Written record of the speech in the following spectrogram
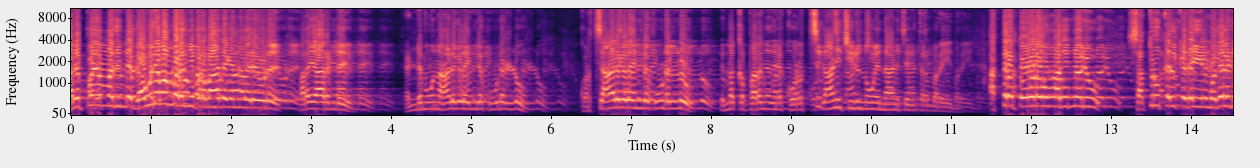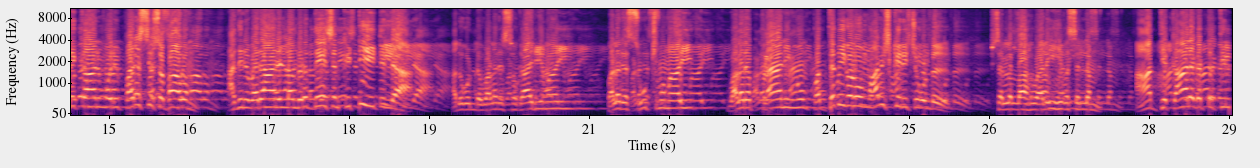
പലപ്പോഴും അതിന്റെ ഗൗരവം പറഞ്ഞ് പ്രവാചകൻ അവരോട് പറയാറുണ്ട്. രണ്ട് മൂന്ന് ആളുകളെ എന്റെ കൂടെ ഉള്ളൂ. കുറച്ചാളുകളെ എന്റെ കൂടല്ലോ എന്നൊക്കെ പറഞ്ഞതിനെ കുറച്ച് കാണിച്ചിരുന്നു എന്നാണ് ചരിത്രം പറയുന്നത്. അത്രത്തോളവും അതിനൊരു ശത്രുക്കൾക്കിടയിൽ മുതലെടുക്കാനും ഒരു പരസ്യ സ്വഭാവം അതിന് വരാനുള്ള നിർദ്ദേശം കിട്ടിയിട്ടില്ല. അതുകൊണ്ട് വളരെ സ്വകാര്യമായി വളരെ സൂക്ഷ്മമായി വളരെ പ്ലാനിങ്ങും പദ്ധതികളും ആവിഷ്കരിച്ചുകൊണ്ട് സല്ലല്ലാഹു അലൈഹി വസല്ലം ആദ്യ കാലഘട്ടത്തിൽ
